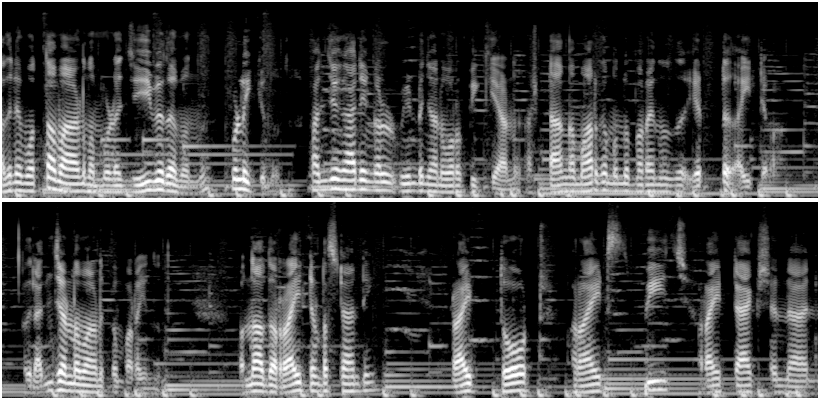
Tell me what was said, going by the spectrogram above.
അതിനെ മൊത്തമാണ് നമ്മുടെ ജീവിതമെന്ന് വിളിക്കുന്നത്. അഞ്ച് കാര്യങ്ങൾ വീണ്ടും ഞാൻ ഓർപ്പിക്കുകയാണ്. അഷ്ടാംഗ മാർഗം എന്ന് പറയുന്നത് എട്ട് ഐറ്റമാണ് അതിൽ അഞ്ചെണ്ണമാണ് ഇപ്പം പറയുന്നത്. ഒന്നാമത് right understanding right thought right speech right action and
